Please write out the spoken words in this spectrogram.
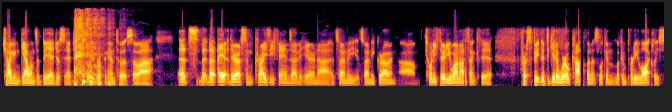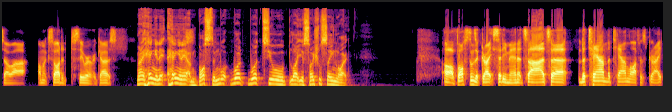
chugging gallons of beer just absolutely ripping into it. So uh, it's they, there are some crazy fans over here and uh, it's only it's only growing. Um, 2031, I think they're prospected to get a World Cup and it's looking looking pretty likely. So uh, I'm excited to see where it goes. Mate, hanging out, hanging out in Boston. What what what's your like your social scene like? Oh, Boston's a great city, man. It's uh, it's uh, the town. The town life is great.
